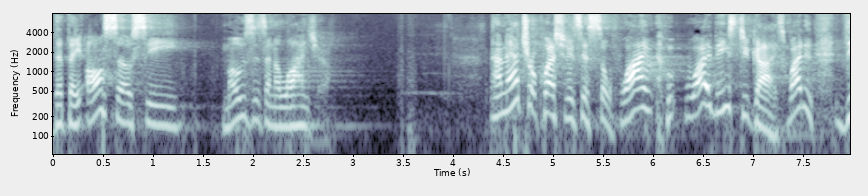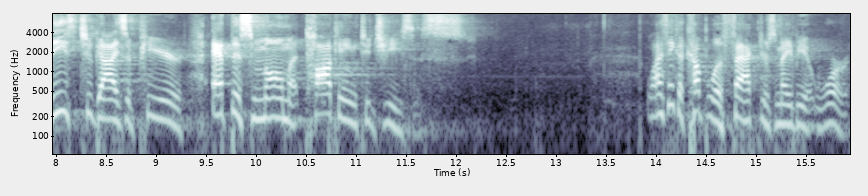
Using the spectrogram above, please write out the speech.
that they also see Moses and Elijah. Now, natural question is this so, why, why these two guys? Why did these two guys appear at this moment talking to Jesus? Well, I think a couple of factors may be at work.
